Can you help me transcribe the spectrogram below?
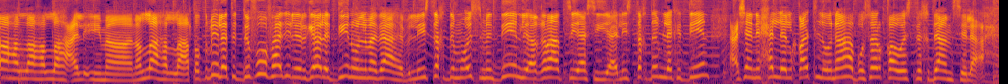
الله الله الله على الإيمان. الله الله. تطبيلة الدفوف هذه لرجال الدين والمذاهب اللي يستخدموا اسم الدين لأغراض سياسية اللي يستخدم لك الدين عشان يحلل قتل ونهب وسرقة واستخدام سلاح.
